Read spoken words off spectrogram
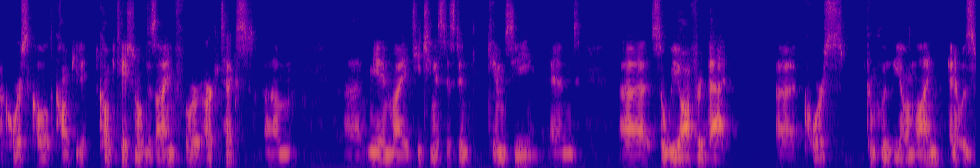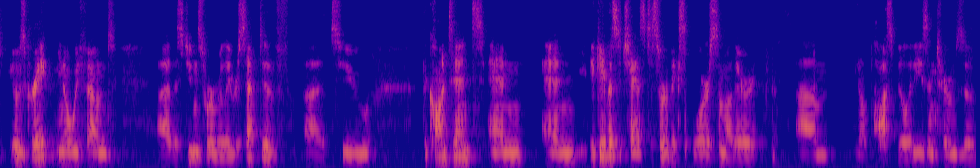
a course called Comput Computational Design for Architects. Um, uh, me and my teaching assistant Kim C. And uh, so we offered that uh, course completely online, and it was it was great. You know, we found uh, the students were really receptive uh, to the content and and it gave us a chance to sort of explore some other um, you know possibilities in terms of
